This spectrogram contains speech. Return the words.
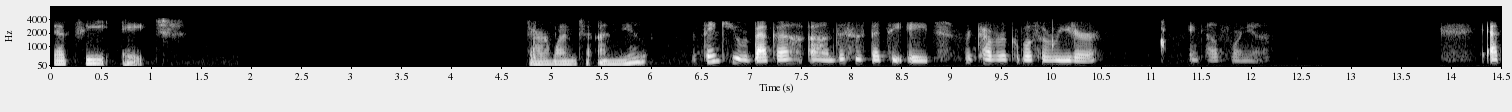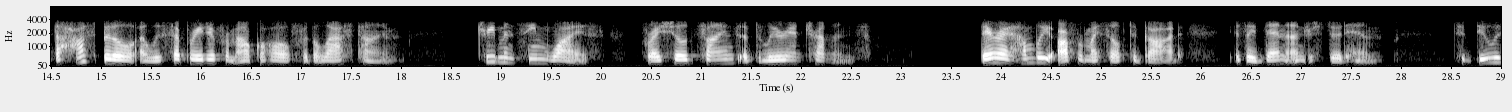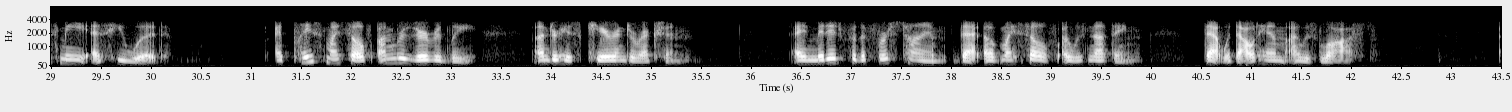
Betsy H. Star one to unmute. Thank you, Rebecca. Um, this is Betsy H., recovered compulsive reader in California. At the hospital, I was separated from alcohol for the last time. Treatment seemed wise, for I showed signs of delirium tremens. There I humbly offered myself to God, as I then understood Him, to do with me as He would. I placed myself unreservedly under His care and direction. I admitted for the first time that of myself I was nothing, that without Him I was lost.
